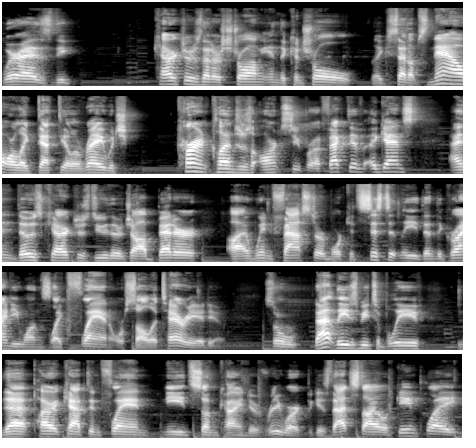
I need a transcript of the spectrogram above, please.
Whereas the characters that are strong in the control like setups now are like Death Dealer Ray, which current cleansers aren't super effective against, and those characters do their job better uh, and win faster, more consistently than the grindy ones like Flan or Solitaria do. So that leads me to believe that Pirate Captain Flan needs some kind of rework because that style of gameplay,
